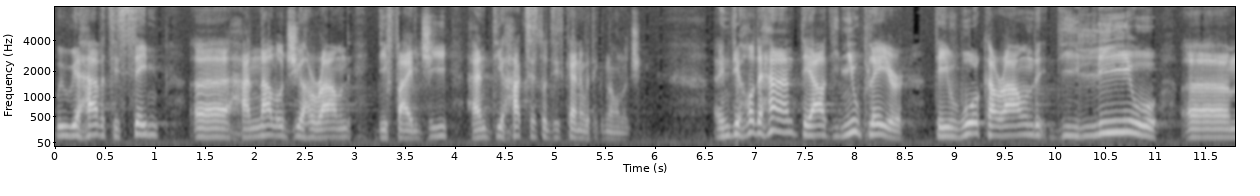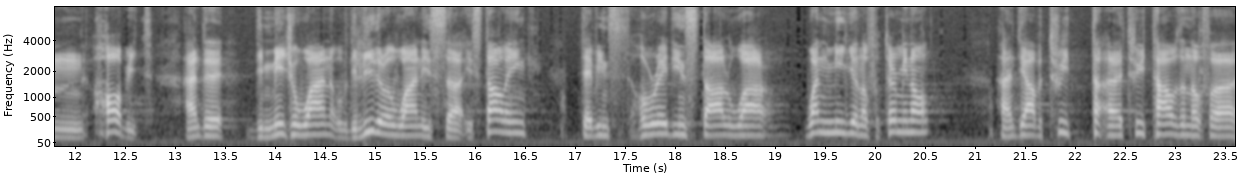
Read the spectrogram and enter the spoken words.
we will have the same uh, analogy around the 5G and the access to this kind of technology. On the other hand, they are the new player. They work around the LEO um, orbit. And uh, the major one, or the leader one is, uh, is Starlink, They've already installed one million of a terminal, and they have 3,000 uh, of uh,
